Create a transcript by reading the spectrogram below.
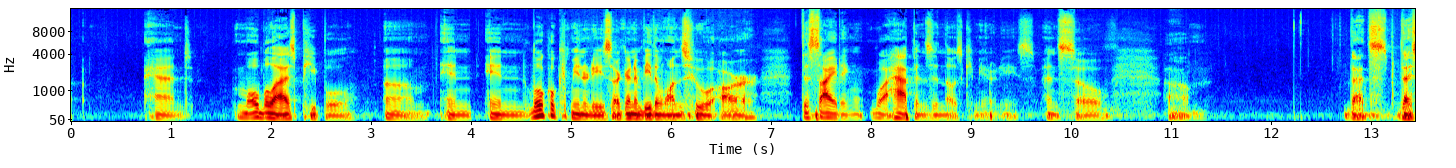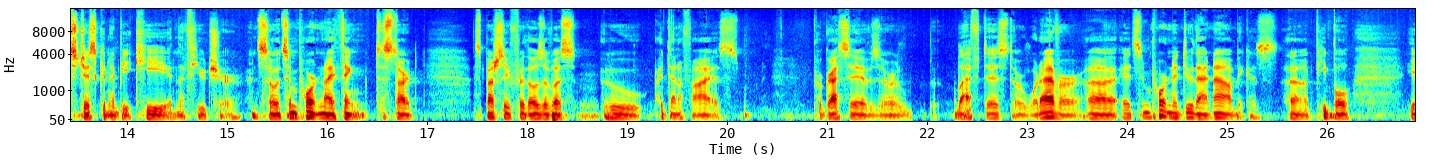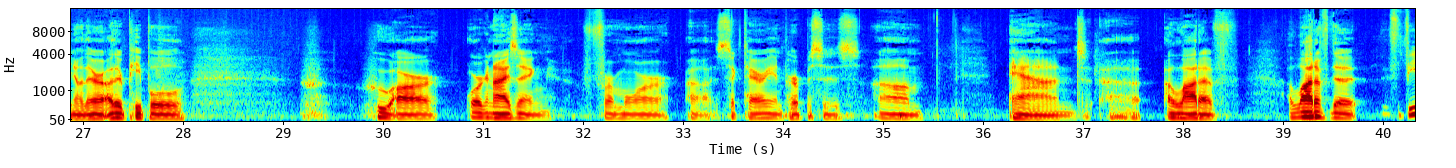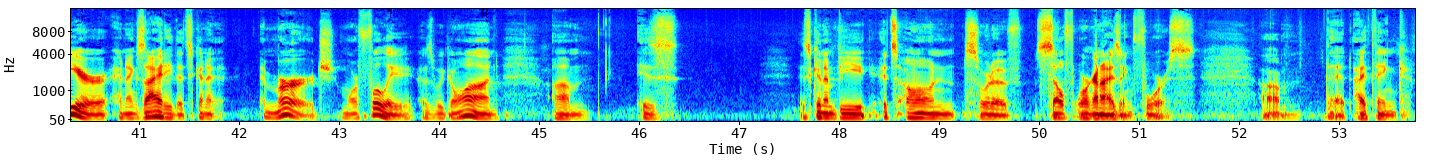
and mobilize people um, in in local communities are going to be the ones who are deciding what happens in those communities and so um, that's that's just going to be key in the future. And so it's important, I think, to start, especially for those of us who identify as progressives or leftist or whatever. Uh, it's important to do that now because uh, people, you know, there are other people who are organizing for more uh, sectarian purposes, um, and uh, a lot of a lot of the fear and anxiety that's going to emerge more fully as we go on um, is is going to be its own sort of self-organizing force um, that I think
